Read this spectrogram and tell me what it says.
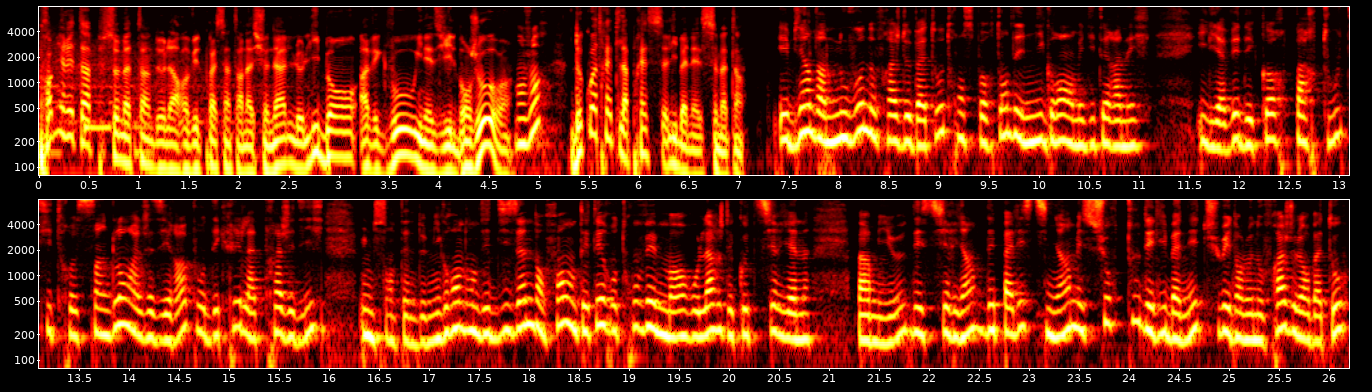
Première étape ce matin de la revue de presse internationale, le Liban avec vous, Inès Ville. Bonjour. Bonjour. De quoi traite la presse libanaise ce matin? Eh bien, d'un nouveau naufrage de bateaux transportant des migrants en Méditerranée. Il y avait des corps partout, titre cinglant Al Jazeera pour décrire la tragédie. Une centaine de migrants, dont des dizaines d'enfants, ont été retrouvés morts au large des côtes syriennes. Parmi eux, des Syriens, des Palestiniens, mais surtout des Libanais tués dans le naufrage de leur bateau.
